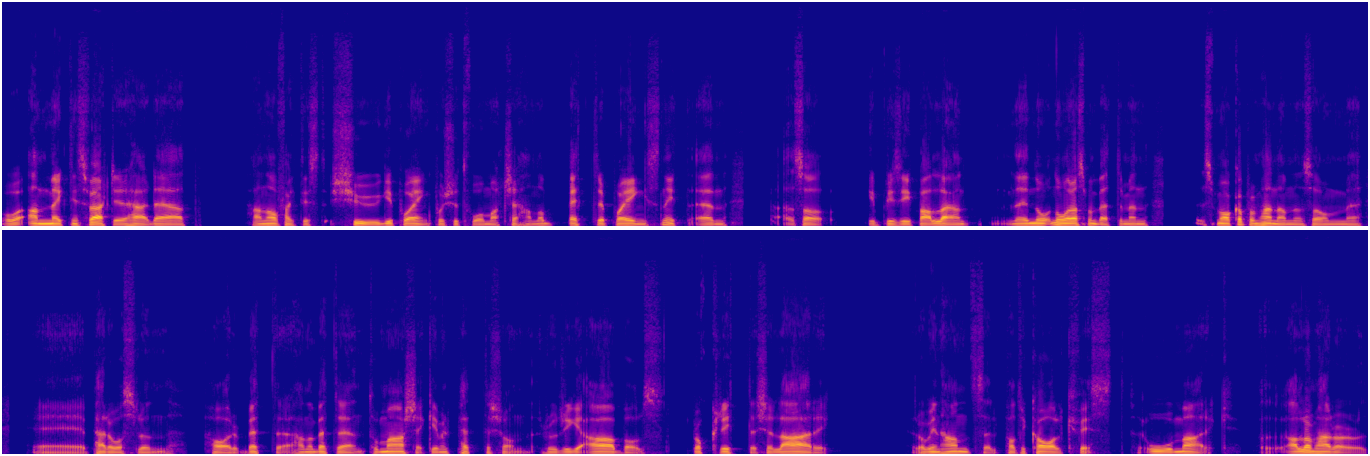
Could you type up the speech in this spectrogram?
Och anmärkningsvärt i det här det är att han har faktiskt 20 poäng på 22 matcher. Han har bättre poängsnitt än alltså, i princip alla. Det är no några som är bättre, men smaka på de här namnen som eh, Per Åslund har bättre. Han har bättre än Tomasek, Emil Pettersson, Rodrigo Abols, Brock Ritter, Cehlárik, Robin Hansel, Patrik Karlqvist, Omark. Alla de här har,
